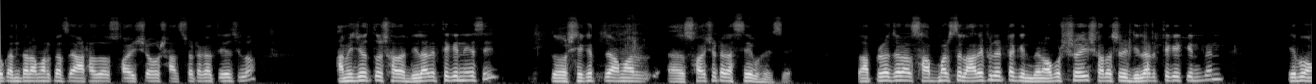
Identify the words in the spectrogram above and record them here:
দোকানদার আমার কাছে আট হাজার ছয়শো, সাতশো টাকা চেয়েছিল। আমি যেহেতু ডিলারের থেকে নিয়েছি, তো সেক্ষেত্রে আমার ছয়শো টাকা সেভ হয়েছে। তো আপনারা যারা সাবমার্সেল আরএফএলেরটা কিনবেন, অবশ্যই সরাসরি ডিলার থেকে কিনবেন। এবং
